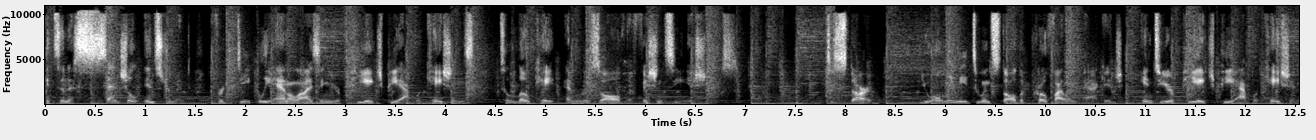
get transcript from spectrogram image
it's an essential instrument for deeply analyzing your PHP applications to locate and resolve efficiency issues. To start, you only need to install the profiling package into your PHP application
